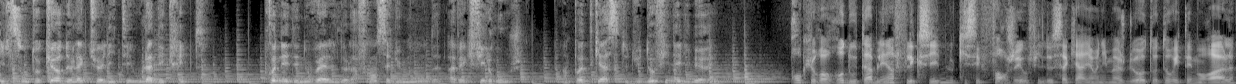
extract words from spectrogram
Ils sont au cœur de l'actualité ou la décrypte. Prenez des nouvelles de la France et du monde avec Fil Rouge, un podcast du Dauphiné Libéré. Procureur redoutable et inflexible qui s'est forgé au fil de sa carrière une image de haute autorité morale,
